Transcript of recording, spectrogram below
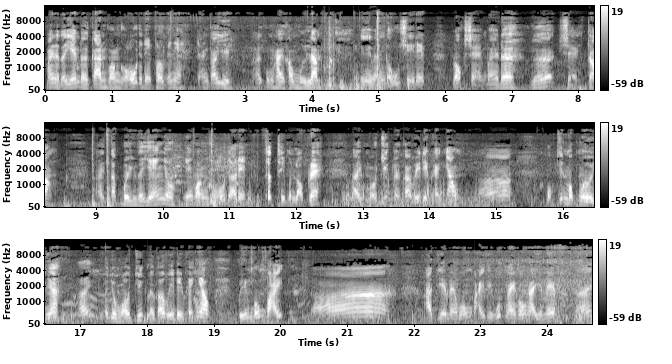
Máy này ta dán đời can von gỗ cho đẹp thôi cả nhà. Chẳng có gì. Đấy, cũng 2015 thì bản đủ xe đẹp. Lót sàn 3D ghế, sàn tròn. Đấy tắp bình phải dán vô. Dán von gỗ cho đẹp. Thích thì mình lọc ra. Đấy, mỗi chiếc là có vẻ đẹp khác nhau. Đó. 19110 nha. Đấy, nói chung mỗi chiếc là có vẻ đẹp khác nhau. Biển 47 đó. Anh chị em nào 47 thì quất ngay con này dùm em. Đấy.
